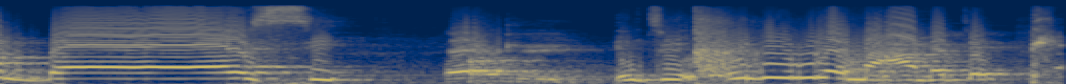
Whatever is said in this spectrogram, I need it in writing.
abɛsi. Okay. Nti wode wuram a abɛte pioo.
